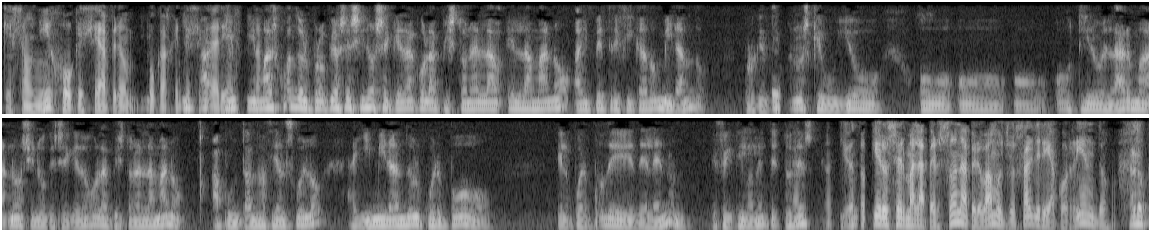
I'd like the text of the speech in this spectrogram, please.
que sea un hijo, que sea, pero poca gente se quedaría. Y, y, más cuando el propio asesino se queda con la pistola en la, en la mano, ahí petrificado mirando, porque encima no es que huyó o, o, o, tiró el arma, no, sino que se quedó con la pistola en la mano apuntando hacia el suelo, allí mirando el cuerpo el cuerpo de, Lennon, efectivamente. Entonces, yo no quiero ser mala persona, pero vamos, yo saldría corriendo. Claro,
